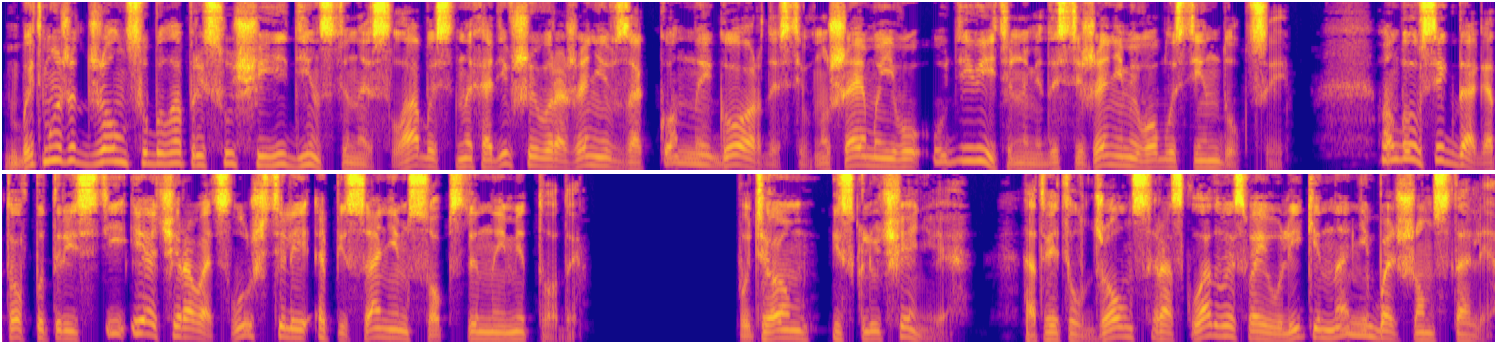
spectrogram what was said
Быть может, Джонсу была присуща единственная слабость, находившая выражение в законной гордости, внушаемой его удивительными достижениями в области индукции. Он был всегда готов потрясти и очаровать слушателей описанием собственной методы. «Путем исключения», — ответил Джонс, раскладывая свои улики на небольшом столе.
